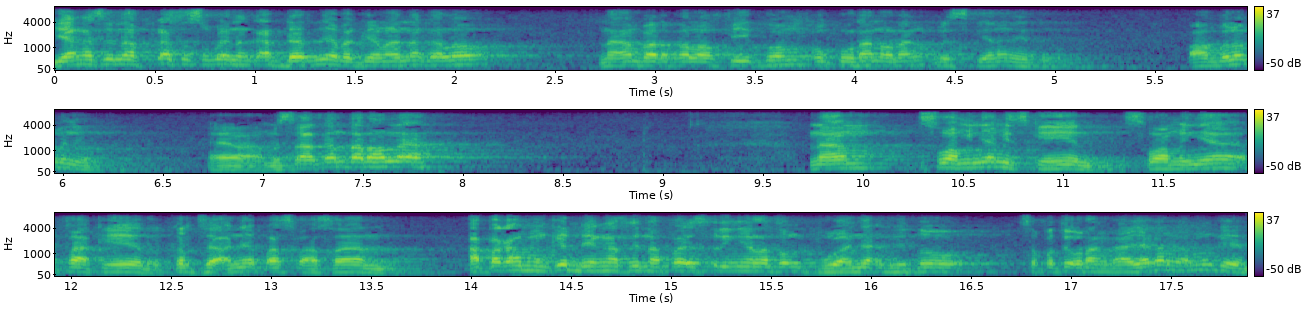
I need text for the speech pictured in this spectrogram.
yang ngasih nafkah sesuai dengan kadarnya bagaimana kalau na'am barakallahu fikum ukuran orang miskinan itu. Paham belum ini? Ya, misalkan taruhlah Nah, suaminya miskin, suaminya fakir, kerjaannya pas-pasan. Apakah mungkin dia ngasih nafkah istrinya langsung banyak gitu seperti orang kaya kan enggak mungkin.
